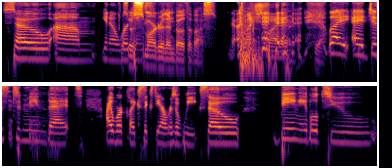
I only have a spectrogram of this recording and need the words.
so um, you know working so smarter than both of us. Much smarter. Yeah. well I, I just to mean that i work like 60 hours a week. So being able to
